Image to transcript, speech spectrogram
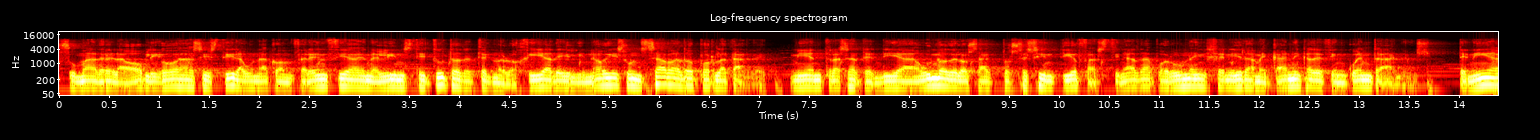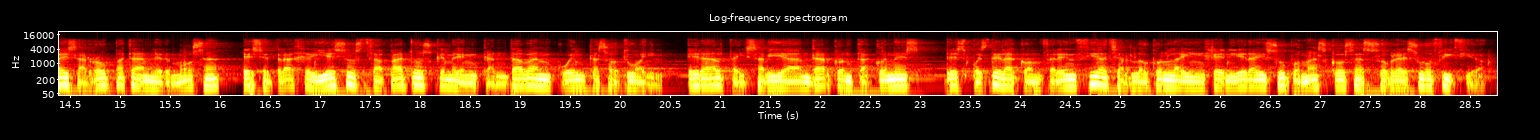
su madre la obligó a asistir a una conferencia en el Instituto de Tecnología de Illinois un sábado por la tarde. Mientras atendía a uno de los actos se sintió fascinada por una ingeniera mecánica de 50 años. Tenía esa ropa tan hermosa, ese traje y esos zapatos que me encantaban, cuenta Sotuay. Era alta y sabía andar con tacones, Después de la conferencia charló con la ingeniera y supo más cosas sobre su oficio.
